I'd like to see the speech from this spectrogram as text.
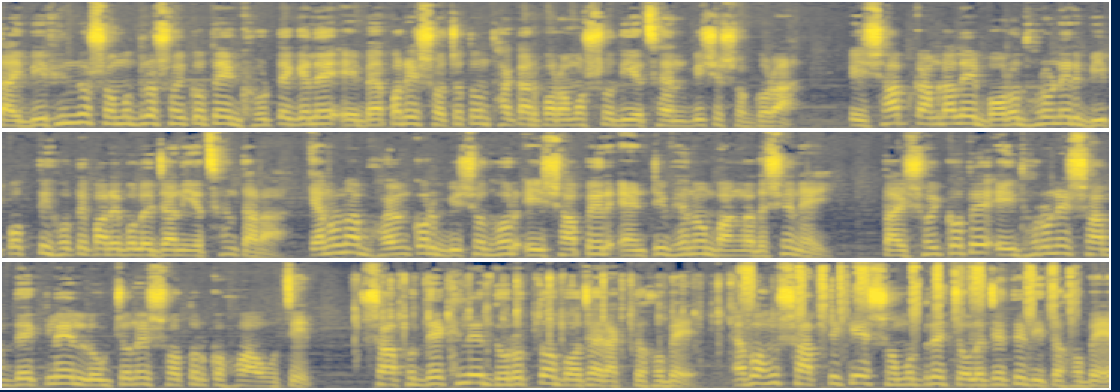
তাই বিভিন্ন সমুদ্র সৈকতে ঘুরতে গেলে এ ব্যাপারে সচেতন থাকার পরামর্শ দিয়েছেন বিশেষজ্ঞরা। এই সাপ কামড়ালে বড় ধরনের বিপত্তি হতে পারে বলে জানিয়েছেন তারা। কেননা ভয়ঙ্কর বিষধর এই সাপের অ্যান্টিভেনম বাংলাদেশে নেই। তাই সৈকতে এই ধরনের সাপ দেখলে লোকজনের সতর্ক হওয়া উচিত। সাপ দেখলে দূরত্ব বজায় রাখতে হবে এবং সাপটিকে সমুদ্রে চলে যেতে দিতে হবে।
